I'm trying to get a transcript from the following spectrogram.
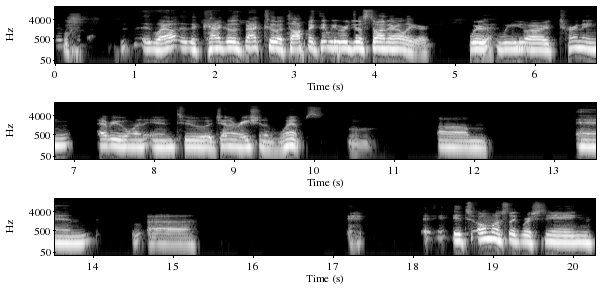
well, it kind of goes back to a topic that we were just on earlier, where Yeah. we are turning everyone into a generation of wimps. Mm. Um, and uh, it's almost like we're seeing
